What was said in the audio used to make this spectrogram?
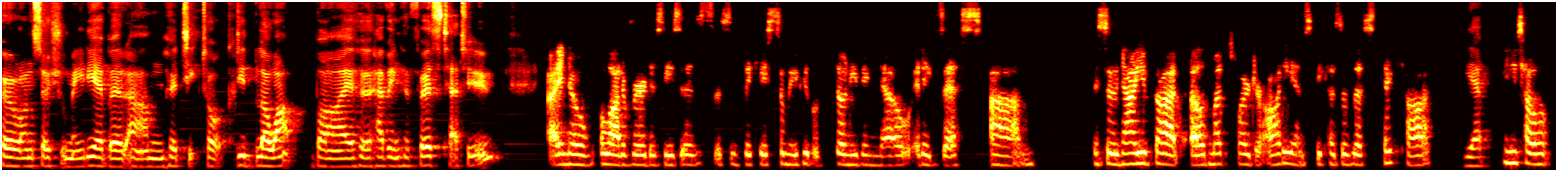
her on social media, but um, her TikTok did blow up by her having her first tattoo. I know a lot of rare diseases. This is the case. So many people don't even know it exists. Um, and so now you've got a much larger audience because of this TikTok. Yep. Can you tell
